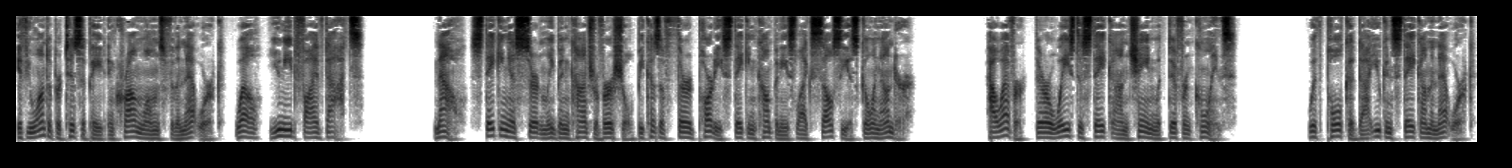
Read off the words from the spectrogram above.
If you want to participate in crowdloans for the network, well, you need 5 dots. Now, staking has certainly been controversial because of third-party staking companies like Celsius going under. However, there are ways to stake on-chain with different coins. With Polkadot you can stake on the network.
